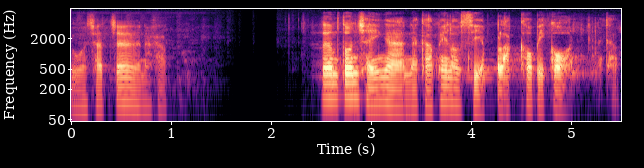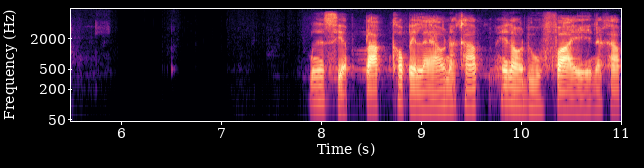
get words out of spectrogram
ตัวชาร์จเจอร์นะครับ เริ่มต้นใช้งานนะครับ ให้เราเสียบปลั๊กเข้าไปก่อน มื่อเสียบปลั๊กเข้าไปแล้วนะครับ ให้เราดูไฟนะครับ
